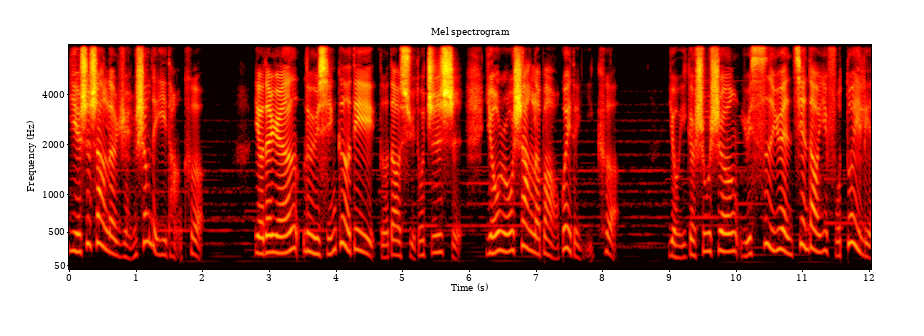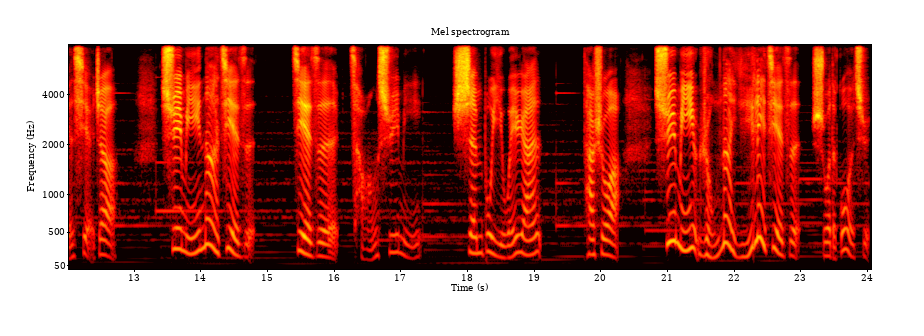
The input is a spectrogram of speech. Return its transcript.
也是上了人生的一堂课；有的人旅行各地，得到许多知识，犹如上了宝贵的一课。有一个书生于寺院见到一幅对联，写着：“须弥纳芥子，芥子藏须弥。”深不以为然，他说：“须弥容纳一粒芥子，说得过去；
